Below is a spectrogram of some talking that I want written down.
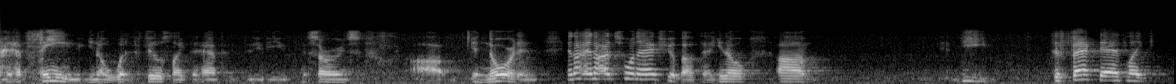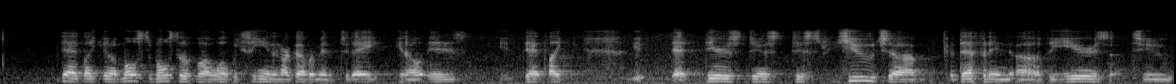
have seen you know what it feels like to have the, the concerns uh, ignored. And and I, and I just want to ask you about that. You know, um, the the fact that like that like uh, most most of uh, what we see in our government today, you know, is that like that there's there's this huge uh, deafening of the ears to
